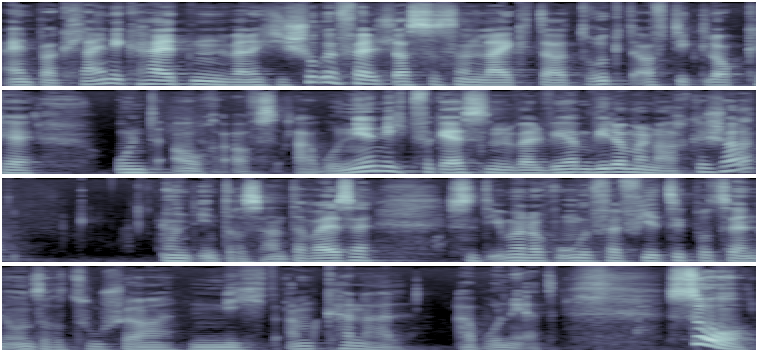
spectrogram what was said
ein paar Kleinigkeiten. Wenn euch die Show gefällt, lasst uns ein Like da, drückt auf die Glocke und auch aufs Abonnieren nicht vergessen, weil wir haben wieder mal nachgeschaut und interessanterweise sind immer noch ungefähr 40 Prozent unserer Zuschauer nicht am Kanal abonniert. So,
